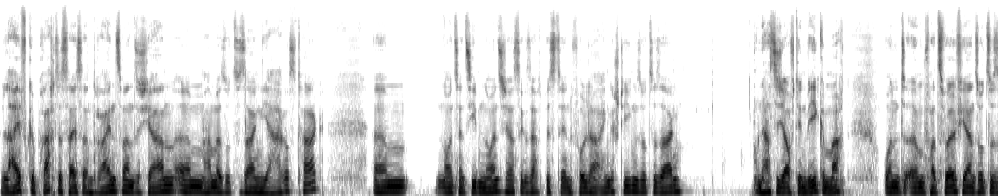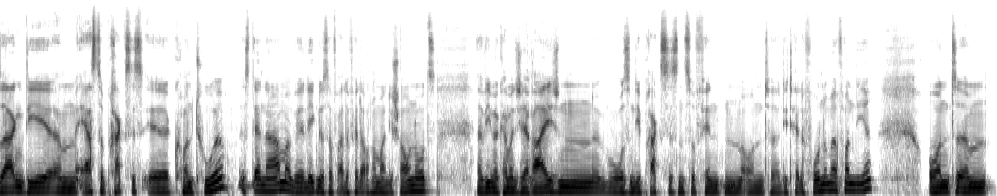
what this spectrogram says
live gebracht. Das heißt, an 23 Jahren ähm, haben wir sozusagen Jahrestag. Ähm, 1997 hast du gesagt, bist du in Fulda eingestiegen sozusagen und hast dich auf den Weg gemacht und ähm, vor zwölf Jahren sozusagen die ähm, erste Praxis äh, Kontur ist der Name. Wir legen das auf alle Fälle auch nochmal in die Shownotes. Äh, wie kann man dich erreichen? Wo sind die Praxisen zu finden? Und äh, die Telefonnummer von dir. Und ähm,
